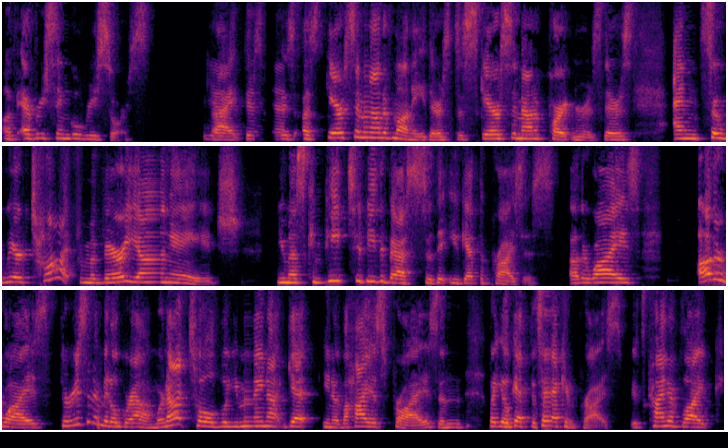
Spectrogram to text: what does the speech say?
of every single resource. Yeah. Right. There's, yeah. there's a scarce amount of money. There's a scarce amount of partners. There's, and so we're taught from a very young age you must compete to be the best so that you get the prizes. Otherwise, otherwise there isn't a middle ground we're not told well you may not get you know the highest prize and but you'll get the second prize it's kind of like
